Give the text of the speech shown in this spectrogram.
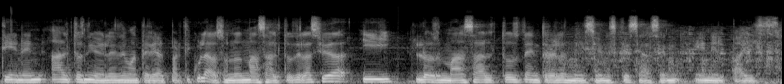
tienen altos niveles de material particulado. Son los más altos de la ciudad y los más altos dentro de las mediciones que se hacen en el país.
